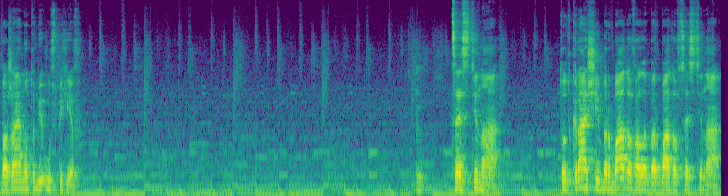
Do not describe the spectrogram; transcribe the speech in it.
Бажаємо тобі успіхів. Це стіна. Тут кращий Барбатов, але Барбатов це стіна.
